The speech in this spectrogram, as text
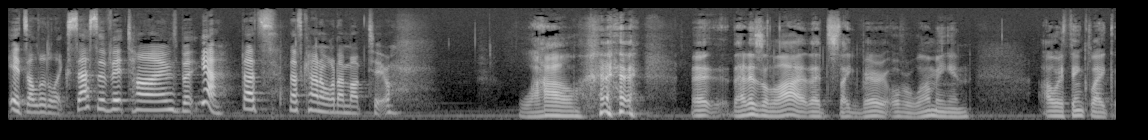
It's a little excessive at times, but yeah, that's that's kind of what I'm up to. Wow, that, that is a lot. That's like very overwhelming, and I would think like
